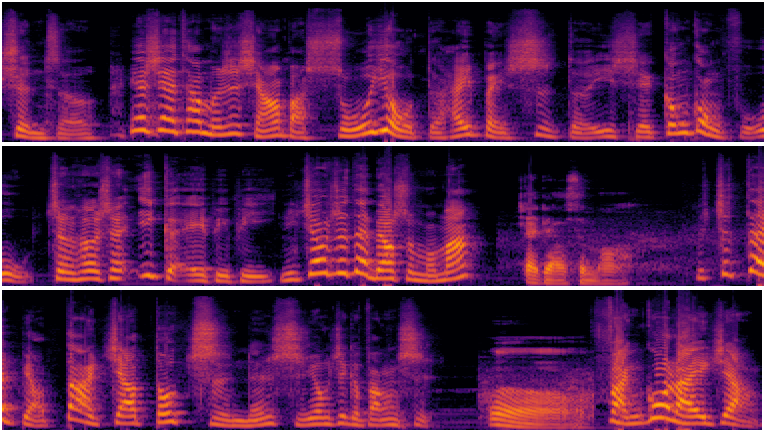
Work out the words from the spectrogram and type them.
选择，因为现在他们是想要把所有的台北市的一些公共服务整合成一个 A P P，你知道这代表什么吗？代表什么？这代表大家都只能使用这个方式，嗯反过来讲，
